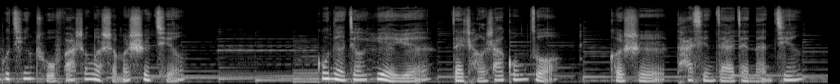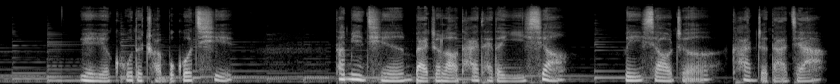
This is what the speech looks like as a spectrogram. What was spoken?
不清楚发生了什么事情。姑娘叫月月。在长沙工作，可是他现在在南京。月月哭得喘不过气，他面前摆着老太太的遗像，微笑着看着大家。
